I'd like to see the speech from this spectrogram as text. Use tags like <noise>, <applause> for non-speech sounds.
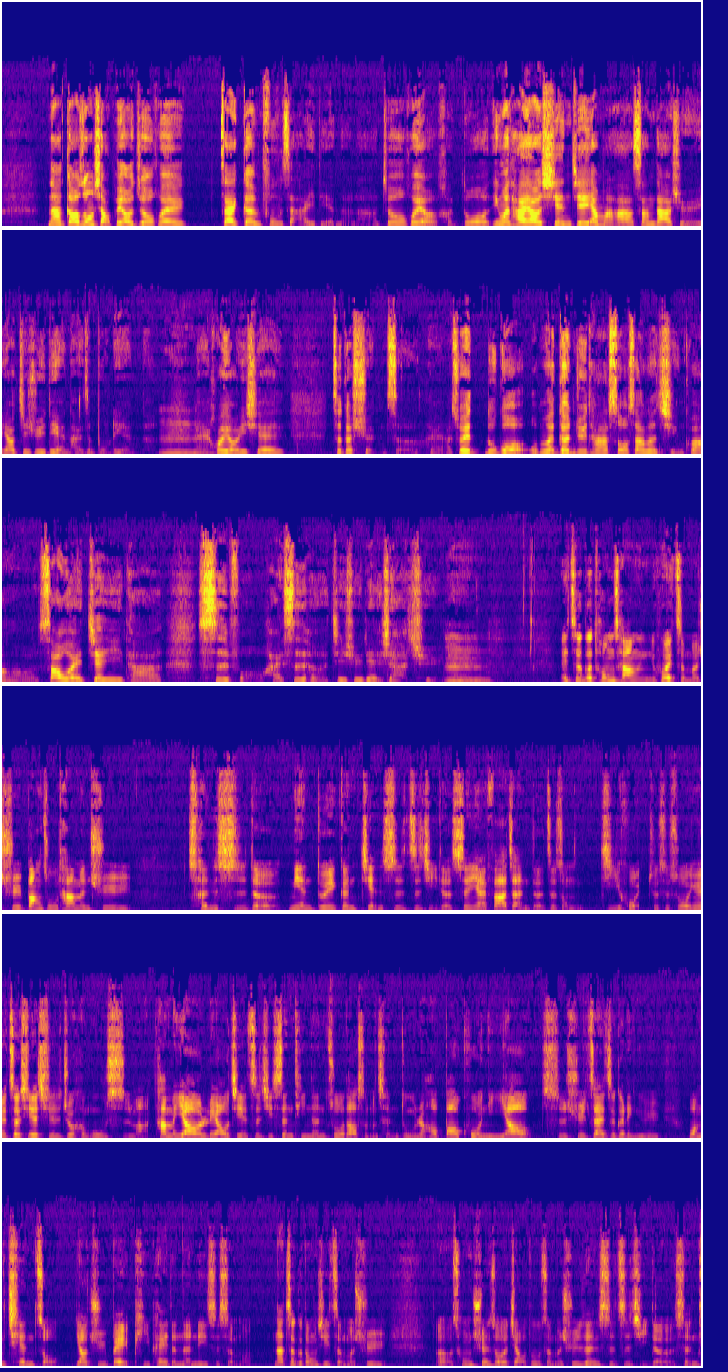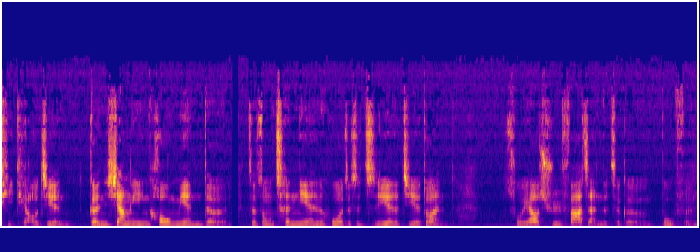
那高中小朋友就会再更复杂一点的啦，就会有很多，因为他要衔接，要么他上大学要继续练还是不练的，嗯，会有一些这个选择，哎呀，所以如果我们会根据他受伤的情况哦，稍微建议他是否还适合继续练下去，嗯。嗯，哎，这个通常你会怎么去帮助他们去诚实的面对跟检视自己的生涯发展的这种机会？就是说，因为这些其实就很务实嘛，他们要了解自己身体能做到什么程度，然后包括你要持续在这个领域往前走，要具备匹配的能力是什么？那这个东西怎么去？呃，从选手的角度，怎么去认识自己的身体条件，跟相应后面的这种成年或者是职业的阶段所要去发展的这个部分？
